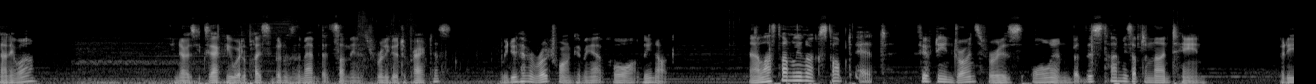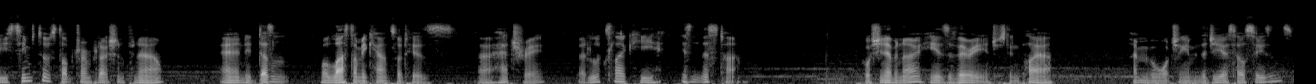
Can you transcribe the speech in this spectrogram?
Naniwa. He knows exactly where to place the buildings on the map. That's something that's really good to practice. We do have a roach one coming out for Leenock. Now last time Leenock stopped at 15 drones for his all-in, but this time he's up to 19. But he seems to have stopped drone production for now, and it doesn't... Well, last time he cancelled his uh, hatchery, but it looks like he isn't this time. Of course, you never know, he is a very interesting player. I remember watching him in the GSL seasons,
